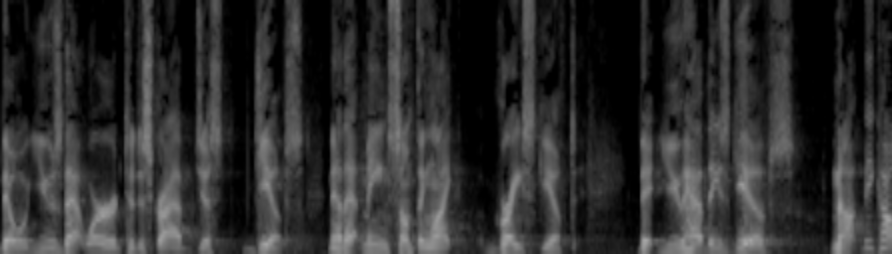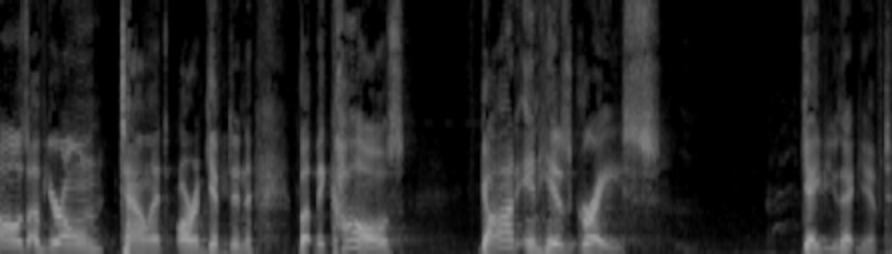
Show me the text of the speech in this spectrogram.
They will use that word to describe just gifts. Now, that means something like grace gift, that you have these gifts not because of your own talent or gifted, but because God, in His grace, gave you that gift.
